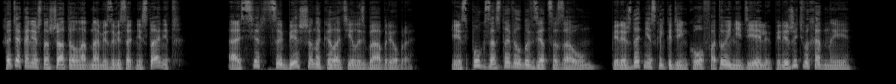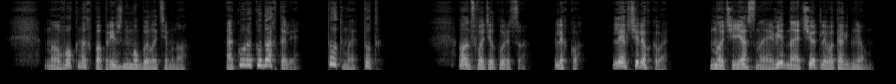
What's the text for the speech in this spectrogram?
Хотя, конечно, шаттл над нами зависать не станет». А сердце бешено колотилось бы об ребра. Испуг заставил бы взяться за ум, переждать несколько деньков, а то и неделю, пережить выходные. Но в окнах по-прежнему было темно. А куры кудахтали. Тут мы, тут. Он схватил курицу. Легко. Легче легкого. Ночь ясная, видно отчетливо, как днем.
